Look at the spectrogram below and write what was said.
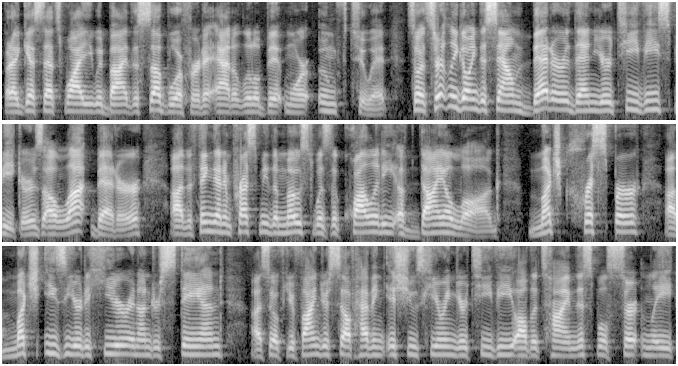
but I guess that's why you would buy the subwoofer to add a little bit more oomph to it. So it's certainly going to sound better than your TV speakers, a lot better. Uh, the thing that impressed me the most was the quality of dialogue much crisper, uh, much easier to hear and understand. Uh, so if you find yourself having issues hearing your TV all the time, this will certainly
